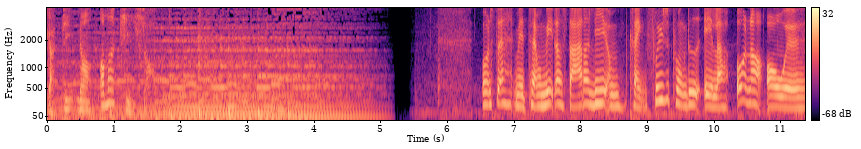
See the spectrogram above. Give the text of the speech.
Gardiner og markiser. Onsdag med termometer starter lige omkring frysepunktet eller under, og øh,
